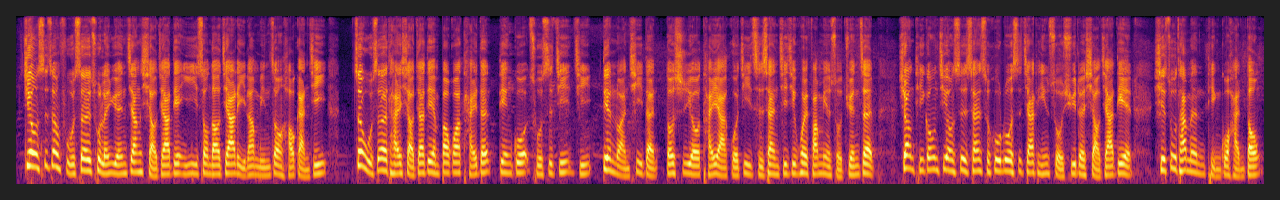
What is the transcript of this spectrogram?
基隆市政府社会处人员将小家电一一送到家里，让民众好感激。这五十二台小家电，包括台灯、电锅、除湿机及电暖器等，都是由台亚国际慈善基金会方面所捐赠，希望提供基隆市三十户弱势家庭所需的小家电，协助他们挺过寒冬。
